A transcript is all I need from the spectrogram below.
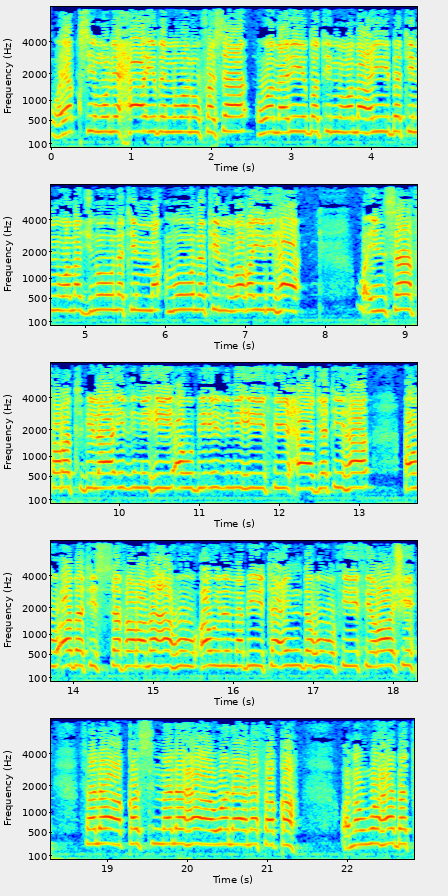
ويقسم لحائض ونفساء ومريضة ومعيبة ومجنونة مأمونة وغيرها وإن سافرت بلا إذنه أو بإذنه في حاجتها أو أبت السفر معه أو المبيت عنده في فراشه فلا قسم لها ولا نفقة. ومن وهبت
